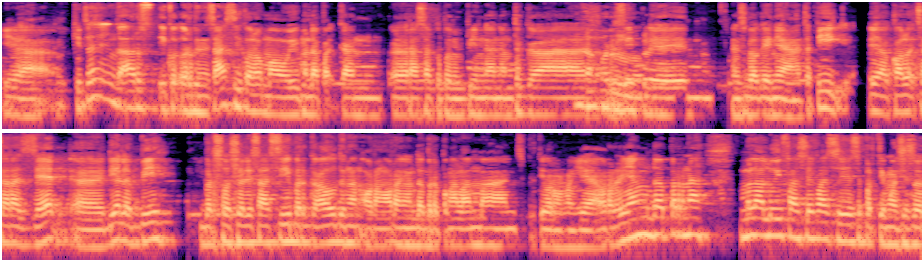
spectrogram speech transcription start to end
Ya, kita nggak harus ikut organisasi kalau mau mendapatkan uh, rasa kepemimpinan yang tegas, disiplin dan sebagainya. Tapi ya kalau cara Z uh, dia lebih bersosialisasi, bergaul dengan orang-orang yang udah berpengalaman seperti orang-orang ya, orang yang udah pernah melalui fase-fase seperti mahasiswa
